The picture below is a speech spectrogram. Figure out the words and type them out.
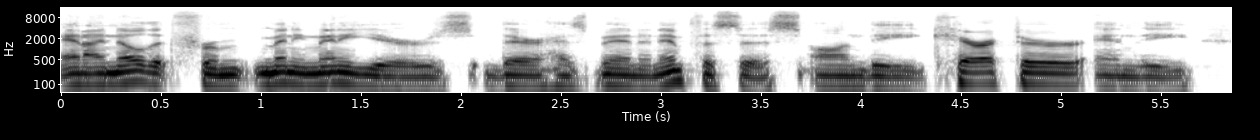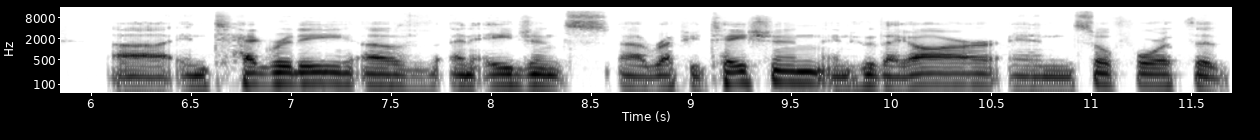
And I know that for many many years there has been an emphasis on the character and the uh, integrity of an agent's uh, reputation and who they are and so forth. The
